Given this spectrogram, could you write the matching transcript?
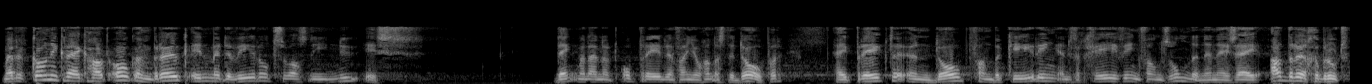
Maar het koninkrijk houdt ook een breuk in met de wereld zoals die nu is. Denk maar aan het optreden van Johannes de Doper. Hij preekte een doop van bekering en vergeving van zonden. En hij zei, Adre gebroed,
